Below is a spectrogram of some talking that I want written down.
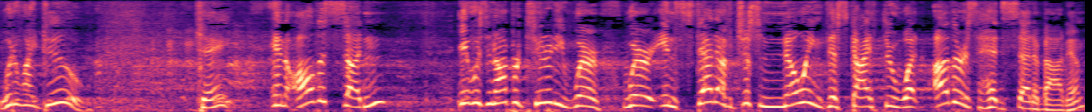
What do I do? Okay. And all of a sudden, it was an opportunity where, where instead of just knowing this guy through what others had said about him,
